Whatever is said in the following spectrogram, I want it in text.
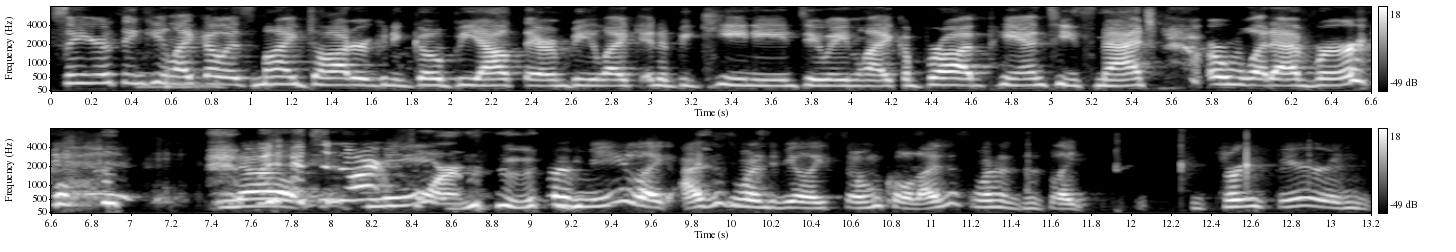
So you're thinking, like, mm-hmm. oh, is my daughter going to go be out there and be like in a bikini doing like a broad panties match or whatever? no, but it's an art me, form. for me, like I just wanted to be like Stone Cold. I just wanted to like drink beer and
